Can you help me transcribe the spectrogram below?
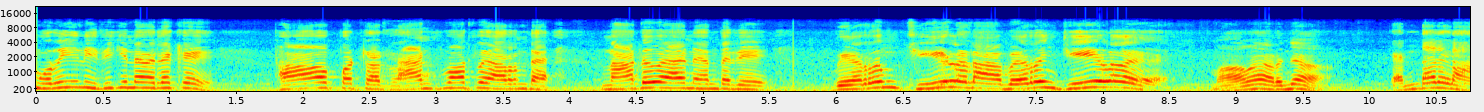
മുറിയിൽ ഇരിക്കുന്നവരൊക്കെ പാവപ്പെട്ട ട്രാൻസ്പോർട്ടുകാരന്റെ നടുവാൻ എന്തര്? വെറും ചീളടാ വെറും ചീൾ. മാമ അറിഞ്ഞ? എന്താടാ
